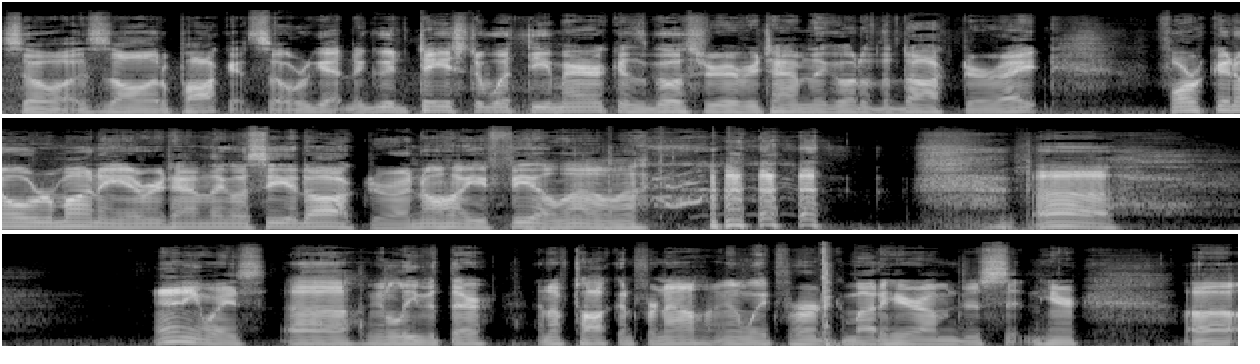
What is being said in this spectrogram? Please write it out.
So uh, this is all out of pocket. So we're getting a good taste of what the Americans go through every time they go to the doctor, right? Forking over money every time they go see a doctor. I know how you feel now, uh, anyways, uh, I'm gonna leave it there. Enough talking for now. I'm gonna wait for her to come out of here. I'm just sitting here uh,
